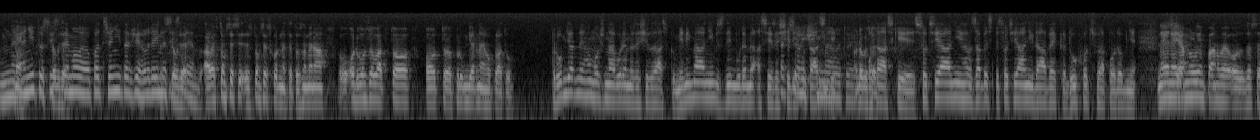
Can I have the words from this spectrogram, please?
Ne, Ne, není to dobře. systémové opatření, takže hledejme Dobře, systém. ale v tom, se, v tom se shodnete. To znamená odvozovat to od průměrného platu. Průměrného možná budeme řešit otázku minimální mzdy, budeme asi řešit i otázky, otázky sociálního zabezpe, sociálních dávek, důchodců a podobně. Ne, prostě... ne, já mluvím, pánové, o, zase,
